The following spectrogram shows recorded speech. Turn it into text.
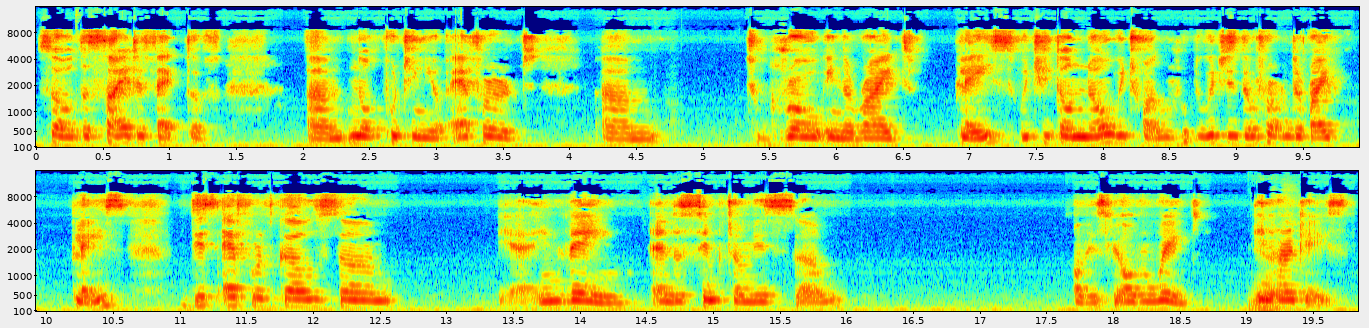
So the side effect of um, not putting your effort um, to grow in the right place, which you don't know which one, which is the, the right place, this effort goes um, yeah, in vain, and the symptom is um, obviously overweight. In her case,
